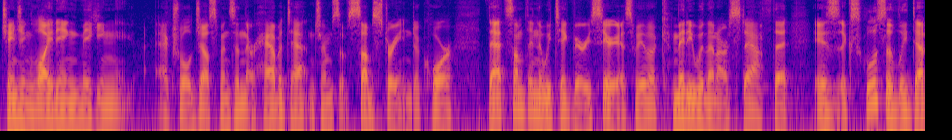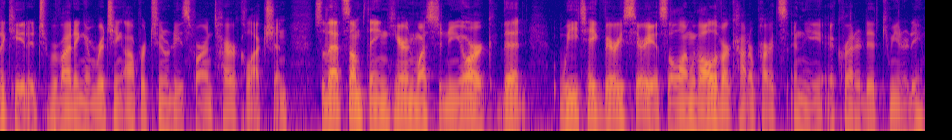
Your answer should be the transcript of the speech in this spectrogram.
changing lighting, making actual adjustments in their habitat in terms of substrate and decor. That's something that we take very serious. We have a committee within our staff that is exclusively dedicated to providing enriching opportunities for our entire collection. So that's something here in Western New York that we take very serious, along with all of our counterparts in the accredited community.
